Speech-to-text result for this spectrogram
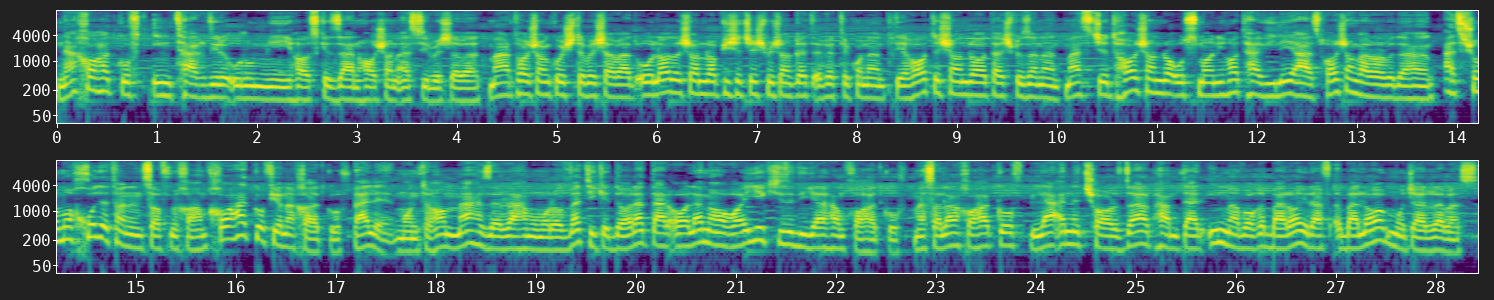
نخواهد گفت این تقدیر ارومیه هاست که زنهاشان اسیر بشود مردهاشان کشته بشود اولادشان را پیش چشمشان قطع قطع کنند دهاتشان را آتش بزنند مسجدهاشان را عثمانی ها طویله اسبهاشان قرار بدهند. از شما خودتان انصاف می‌خواهم. خواهد گفت یا نخواهد گفت؟ بله منتها محض رحم و مروتی که دارد در عالم آقایی یک چیز دیگر هم خواهد گفت. مثلا خواهد گفت لعن چهار ضرب هم در این مواقع برای رفع بلا مجرب است.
